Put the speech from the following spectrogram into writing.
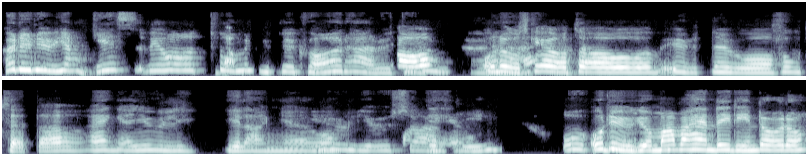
Hörde du Jankis, vi har två Ja. minuter kvar här. Utav Ja, och då här. ska jag ta ut nu och fortsätta hänga julgirlanger. Julljus och allting. Och, och du gumman, vad hände i din dag idag?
